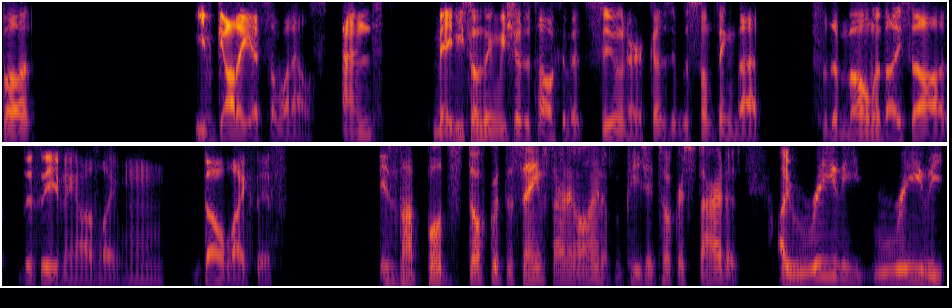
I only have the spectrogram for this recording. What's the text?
but you've got to get someone else. And maybe something we should have talked about sooner because it was something that for the moment I saw this evening, I was like, "Hmm, don't like this. Is that Bud stuck with the same starting lineup and PJ Tucker started? I really, really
